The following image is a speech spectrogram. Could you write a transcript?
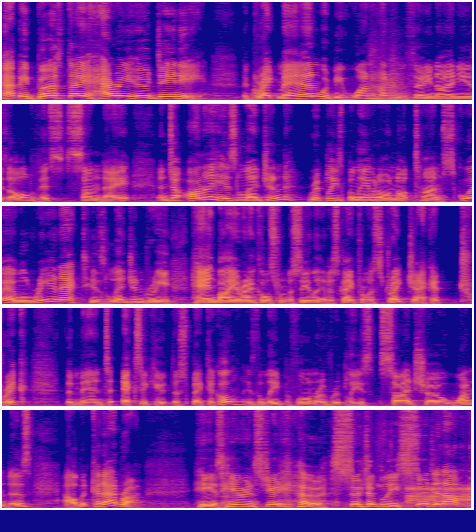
Happy birthday, Harry Houdini. The great man would be 139 years old this Sunday, and to honour his legend, Ripley's Believe It or Not Times Square will reenact his legendary hang by your ankles from the ceiling and escape from a straitjacket trick. The man to execute the spectacle is the lead performer of Ripley's sideshow wonders, Albert Cadabra. He is here in studio, suitably suited up.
